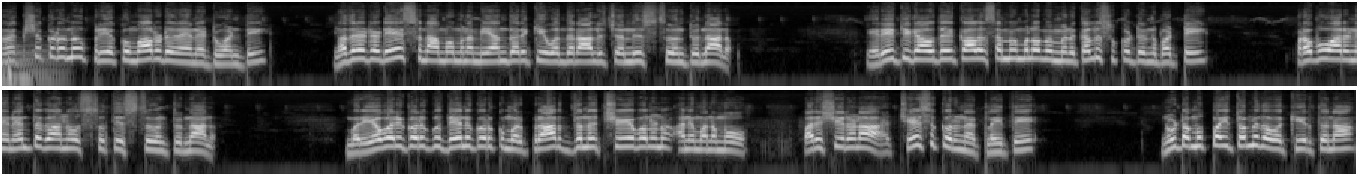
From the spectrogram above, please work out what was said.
రక్షకుడును ప్రియకుమారుడునైనటువంటి నదరటడేసు నామమున మీ అందరికీ వందనాలు చెల్లిస్తుంటున్నాను. ఉంటున్నాను రీతిగా ఉదయకాల సమయంలో మిమ్మల్ని కలుసుకుంటున్న బట్టి ప్రభువారు నేను ఎంతగానో స్థుతిస్తూ ఉంటున్నాను మరి ఎవరి కొరకు దేని కొరకు మరి ప్రార్థన చేయవలను అని మనము పరిశీలన చేసుకున్నట్లయితే నూట ముప్పై తొమ్మిదవ కీర్తన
